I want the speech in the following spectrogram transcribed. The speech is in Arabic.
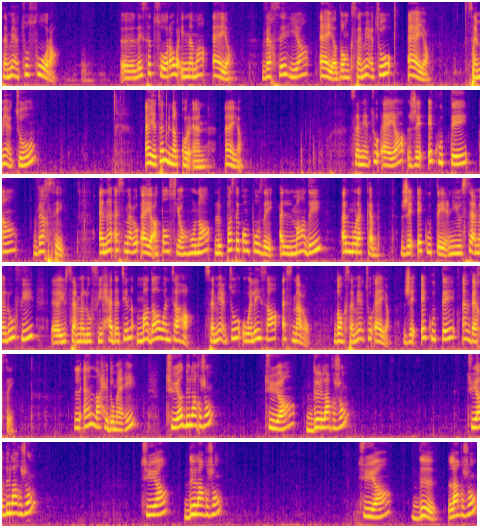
سمعت سورة. ليست سورة وإنما آية. verset هي آية donc سمعت آية سمعت آية من القرآن آية سمعت آية j'ai écouté ان verset. أنا أسمع آية attention هنا le passé composé الماضي المركب j'ai écouté. يعني يستعمل في يستعمل في حدث مضى وانتهى سمعت وليس أسمع دونك سمعت آية j'ai écouté un verset الآن لاحظوا معي tu as de l'argent tu as de l'argent tu as de l'argent tu as de l'argent tu as de l'argent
